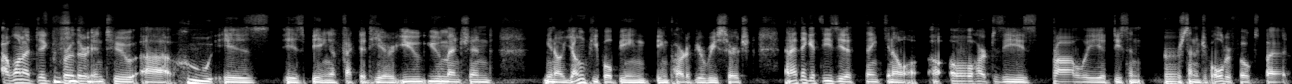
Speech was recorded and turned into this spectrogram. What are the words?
I want to dig further into uh, who is is being affected here. You you mentioned, you know, young people being being part of your research, and I think it's easy to think, you know, oh, heart disease, probably a decent percentage of older folks, but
